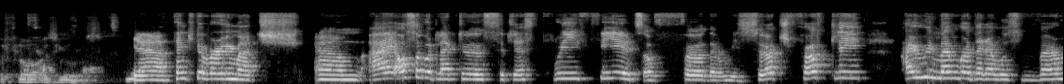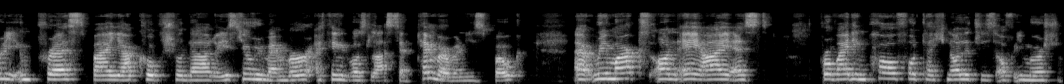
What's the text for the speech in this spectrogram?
the floor is yours. Yeah, thank you very much. Um, I also would like to suggest three fields of further research. Firstly, I remember that I was very impressed by Jakob Chaudhary's. You remember, I think it was last September when he spoke, uh, remarks on AI as providing powerful technologies of immersion.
